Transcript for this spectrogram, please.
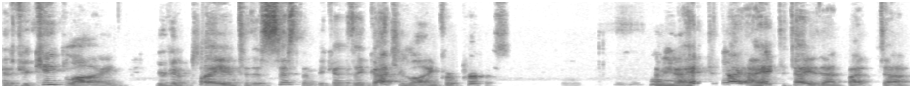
And if you keep lying, you're going to play into this system because they've got you lying for a purpose. Mhm. I mean, I hate to tell you, I hate to tell you that, but uh,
